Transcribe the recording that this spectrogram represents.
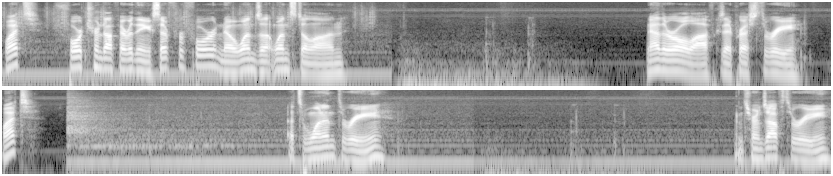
What? 4 turned off everything except for 4? No, one's, on, one's still on. Now they're all off because I pressed 3. What? That's 1 and 3. It turns off 3.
